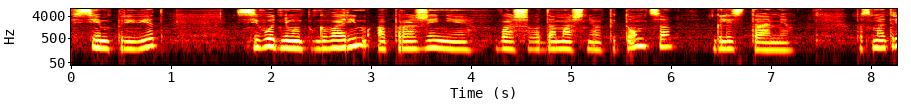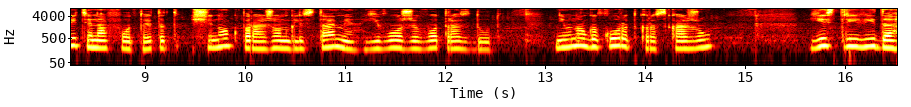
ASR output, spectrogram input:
Всем привет! Сегодня мы поговорим о поражении вашего домашнего питомца глистами. Посмотрите на фото. Этот щенок поражен глистами, его живот раздут. Немного коротко расскажу. Есть три вида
